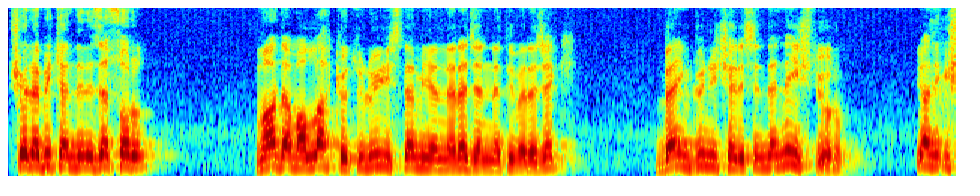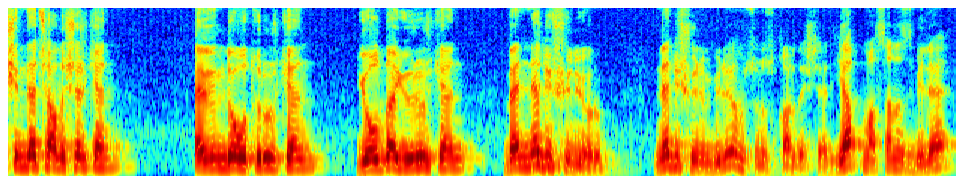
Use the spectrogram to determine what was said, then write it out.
Şöyle bir kendinize sorun. Madem Allah kötülüğü istemeyenlere cenneti verecek, ben gün içerisinde ne istiyorum? Yani işimde çalışırken, evimde otururken, yolda yürürken ben ne düşünüyorum? Ne düşünün biliyor musunuz kardeşler? Yapmasanız bile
